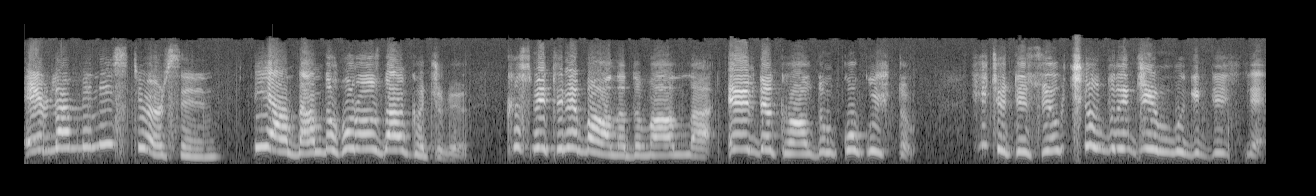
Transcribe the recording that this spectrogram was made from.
Evlenmeni istiyor senin. Bir yandan da horozdan kaçırıyor. Kısmetimi bağladı vallahi. Evde kaldım, kokuştum. Hiç ötesi yok, çıldıracağım bu gidişle.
